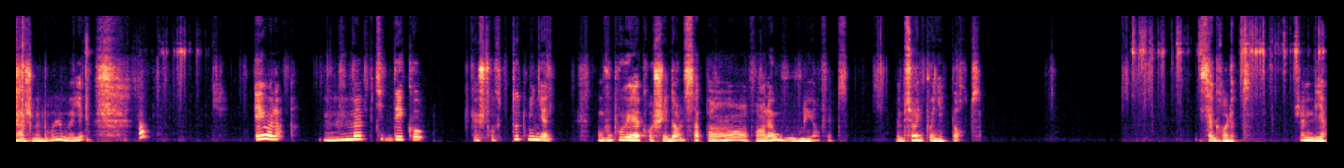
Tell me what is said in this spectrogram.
Ah, je me brûle, vous voyez. Et voilà, ma petite déco que je trouve toute mignonne. Donc vous pouvez l'accrocher dans le sapin, enfin là où vous voulez en fait. Même sur une poignée de porte. Ça grelotte. J'aime bien.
